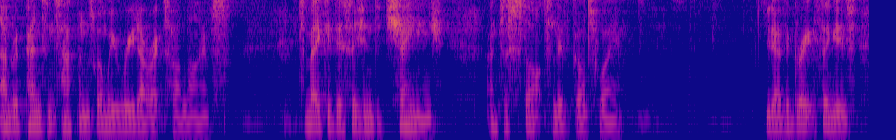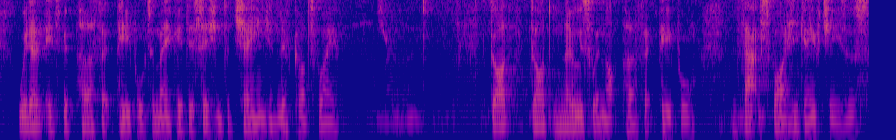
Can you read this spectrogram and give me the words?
And repentance happens when we redirect our lives to make a decision to change and to start to live God's way. You know, the great thing is we don't need to be perfect people to make a decision to change and live God's way. God, God knows we're not perfect people. That's why he gave Jesus.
